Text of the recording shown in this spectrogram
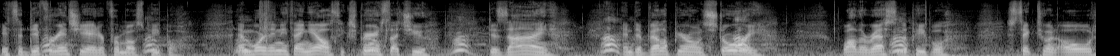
It's a differentiator for most people. And more than anything else, experience lets you design and develop your own story while the rest of the people stick to an old,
